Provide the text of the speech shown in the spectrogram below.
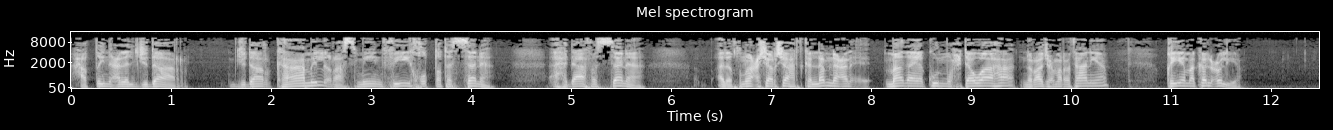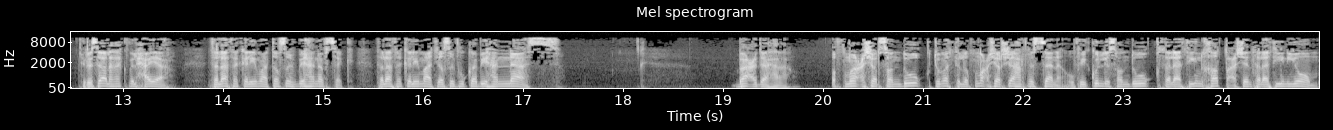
حاطين على الجدار. جدار كامل راسمين فيه خطة السنة أهداف السنة. ال 12 شهر تكلمنا عن ماذا يكون محتواها نراجع مرة ثانية. قيمك العليا. رسالتك في الحياة. ثلاثة كلمات تصف بها نفسك. ثلاثة كلمات يصفك بها الناس. بعدها 12 صندوق تمثل 12 شهر في السنة وفي كل صندوق 30 خط عشان 30 يوم.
